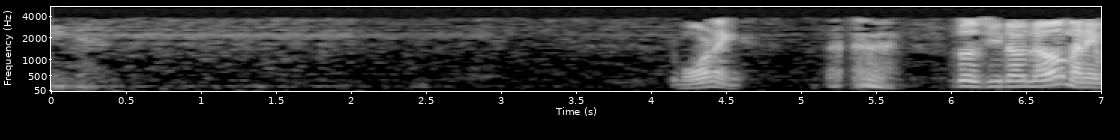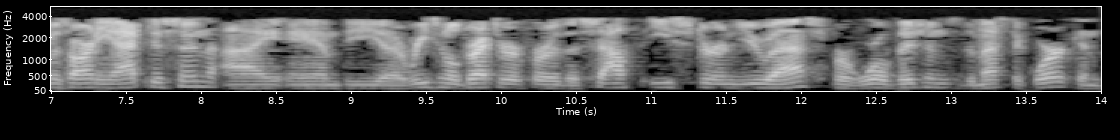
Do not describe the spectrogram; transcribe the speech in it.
Amen. Good morning. For those of you who don't know, my name is Arnie Atkinson. I am the uh, regional director for the southeastern U.S. for World Vision's domestic work, and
